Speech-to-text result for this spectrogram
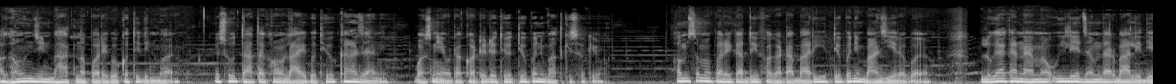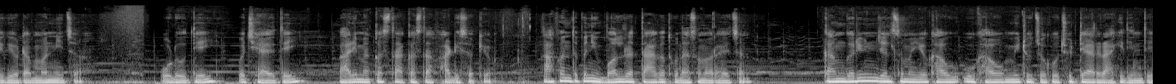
अघाउन्जिन भात नपरेको कति दिन भयो? यसो ताता खाउँ लागेको थियो कहाँ जाने? बस्ने एउटा कटेरो थियो त्यो पनि भत्किसक्यो। हमसम्म परेका दुई फगटा बारी त्यो पनि बाँझिएर गयो। लुगाका नाममा उहिले जमदार बाली दिएको एउटा मन्नी छ। ओढो त्यही ओछ्यायो त्यही भारीमा कस्ता कस्ता फाटिसक्यो। आफन्त पनि बल र तागत हुँदासम्म रहेछन्। काम गरिन्जेलसम्म यो खाऊ ऊ खाऊ मिठो चोखो छुट्याएर राखिदिन्थे।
